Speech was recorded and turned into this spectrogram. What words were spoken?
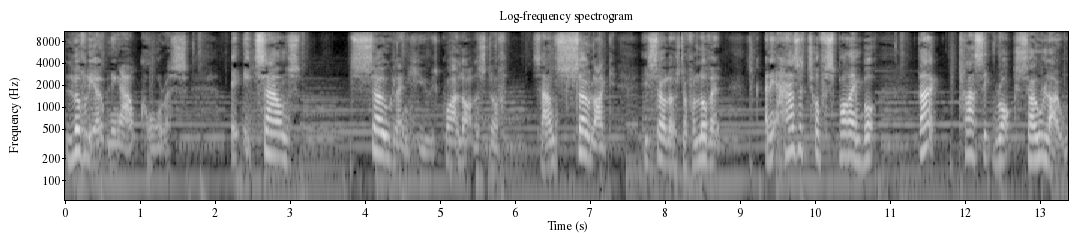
Lovely opening out chorus. It, it sounds so Glenn Hughes. Quite a lot of the stuff sounds so like his solo stuff. I love it, and it has a tough spine, but that classic rock solo,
